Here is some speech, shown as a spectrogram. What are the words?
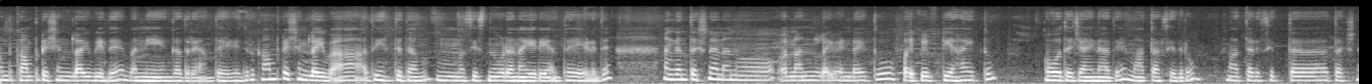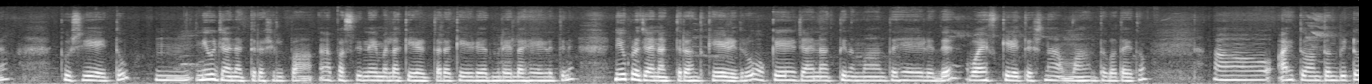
ಒಂದು ಕಾಂಪಿಟೇಷನ್ ಲೈವ್ ಇದೆ, ಬನ್ನಿ ಹೆಂಗಾದ್ರೆ ಅಂತ ಹೇಳಿದರು. ಕಾಂಪಿಟೇಷನ್ ಲೈವಾ ಅದು ಎಂಥದ ಸಿಸ್ ನೋಡೋಣ, ಇರಿ ಅಂತ ಹೇಳಿದೆ. ಹಂಗಂದ ತಕ್ಷಣ ನಾನು ನನ್ನ ಲೈವ್ ಎಂಡ್ ಆಯಿತು ಫೈವ್ ಫಿಫ್ಟಿ ಆಯಿತು. ಹೋದೆ ಜಾಯ್ನ್ ಆದೆ, ಮಾತಾಡಿಸಿದ್ರು. ಮಾತಾಡಿಸಿದ ತಕ್ಷಣ ಖುಷಿ ಆಯಿತು. ನೀವು ಜಾಯ್ನ್ ಆಗ್ತೀರಾ ಶಿಲ್ಪ? ಫಸ್ಟ್ ನೇಮ್ ಎಲ್ಲ ಕೇಳ್ತಾರೆ, ಕೇಳಿ ಆದಮೇಲೆ ಎಲ್ಲ ಹೇಳ್ತೀನಿ. ನೀವು ಕೂಡ ಜಾಯ್ನ್ ಆಗ್ತೀರಾ ಅಂತ ಕೇಳಿದರು. ಓಕೆ ಜಾಯ್ನ್ ಆಗ್ತೀನಮ್ಮ ಅಂತ ಹೇಳಿದ್ದೆ. ವಾಯ್ಸ್ ಕೇಳಿದ ತಕ್ಷಣ ಅಮ್ಮ ಅಂತ ಗೊತ್ತಾಯಿತು. ಆಯಿತು ಅಂತಂದ್ಬಿಟ್ಟು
